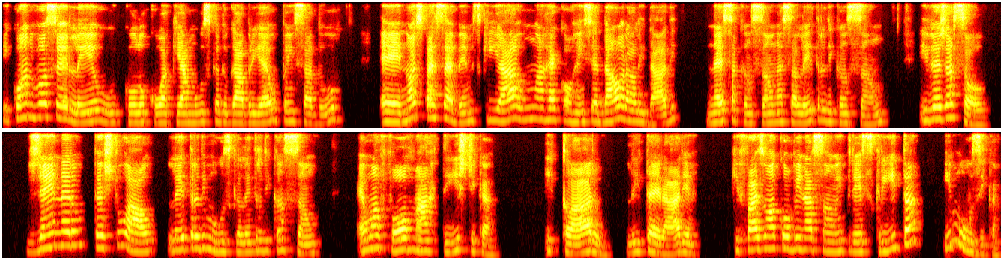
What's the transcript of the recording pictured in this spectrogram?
e quando você leu e colocou aqui a música do Gabriel Pensador, é, nós percebemos que há uma recorrência da oralidade nessa canção, nessa letra de canção. E veja só, gênero textual, letra de música, letra de canção, é uma forma artística e, claro, literária que faz uma combinação entre escrita e música.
